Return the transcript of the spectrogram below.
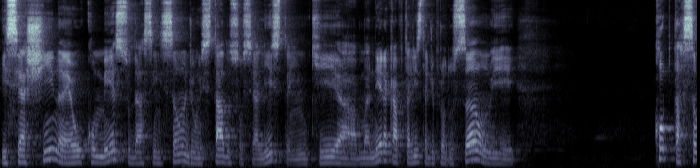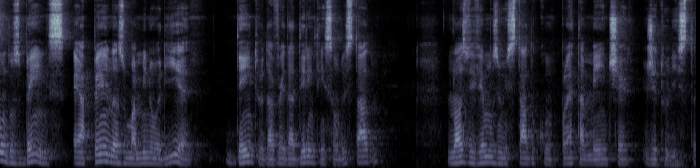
E se a China é o começo da ascensão de um Estado socialista em que a maneira capitalista de produção e cooptação dos bens é apenas uma minoria dentro da verdadeira intenção do Estado, nós vivemos em um estado completamente getulista.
